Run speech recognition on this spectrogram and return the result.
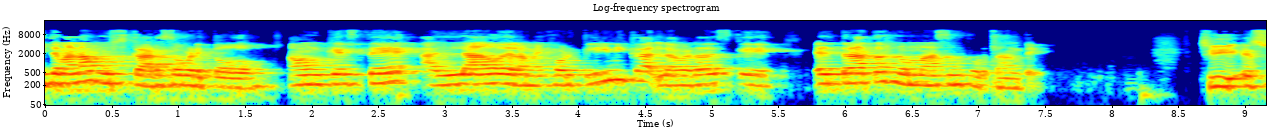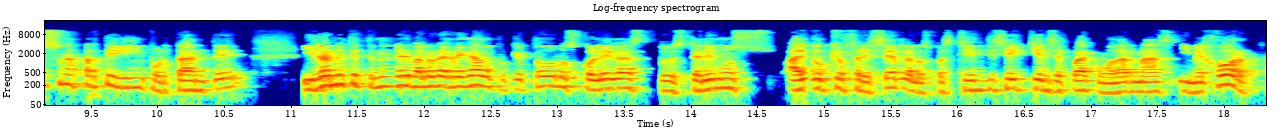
y te van a buscar sobre todo. Aunque esté al lado de la mejor clínica, la verdad es que el trato es lo más importante. Sí, eso es una parte bien importante y realmente tener valor agregado, porque todos los colegas pues tenemos algo que ofrecerle a los pacientes y hay quien se puede acomodar más y mejor.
